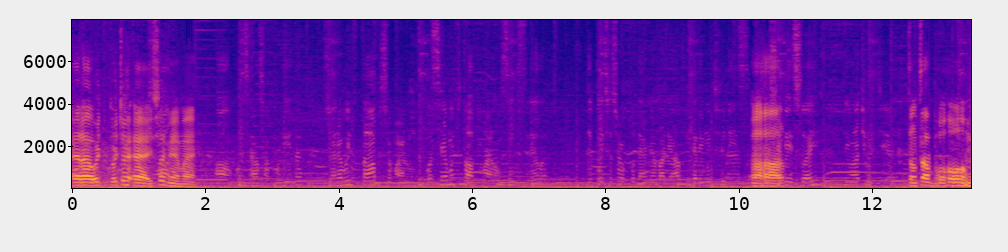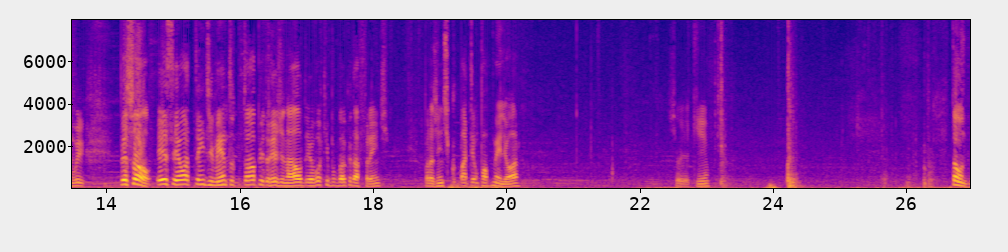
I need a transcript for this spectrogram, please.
Era 8, 8 é, isso aí mesmo, é. Ó, vou encerrar sua corrida. O senhor é muito top, seu Marlon. Você é muito top, Marlon. 5 estrelas. Depois, se o senhor puder me avaliar, eu ficarei muito feliz. Ah. Deus te abençoe. Tenha um ótimo dia. Então tá bom. Pessoal, esse é o atendimento top do Reginaldo. Eu vou aqui pro banco da frente pra gente bater um papo melhor. Deixa eu ir aqui. Então,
